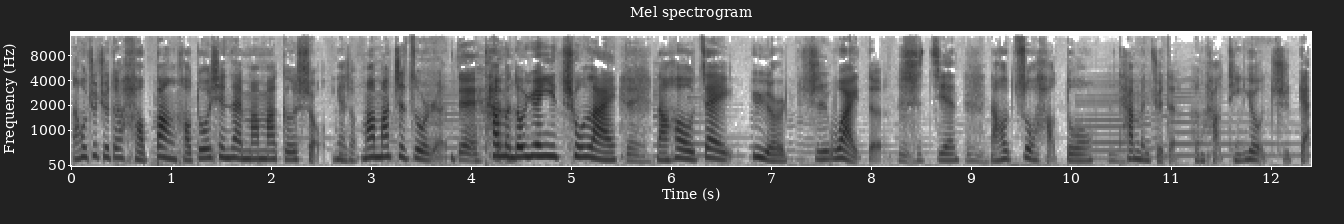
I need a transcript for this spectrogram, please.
然后我就觉得好棒，好多现在妈妈歌手，应该说妈妈制作人，对，他们都愿意出来。对。然后在育儿之外的时间，嗯然后做好多嗯。他们觉得很好听又有质感，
